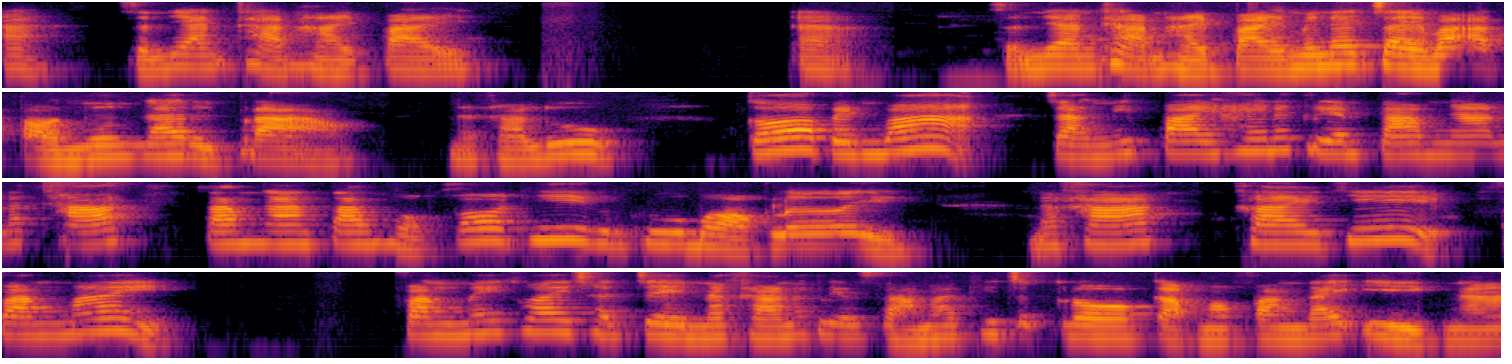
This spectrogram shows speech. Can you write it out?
อะสัญญาณขาดหายไปอะสัญญาณขาดหายไปไม่แน่ใจว่าอัดต่อเนื่องได้หรือเปล่านะคะ ลูก ก็เป็นว่าจากนี้ไปให้นักเรียนตามงานนะคะ ตามงานตามหัวข้อที่คุณครูบอกเลยนะคะ ใครที่ฟังไม่ฟังไม่ค่อยชัดเจนนะคะ นักเรียนสามารถที่จะกรอกลับมาฟังได้อีกนะ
